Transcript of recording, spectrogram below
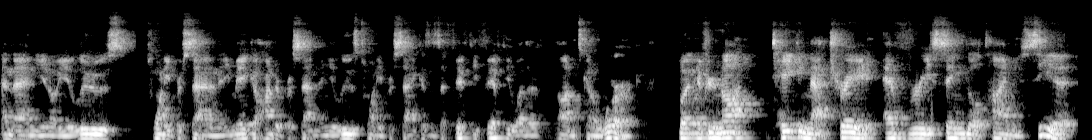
and then you know you lose 20% and then you make 100% and then you lose 20% because it's a 50-50 whether or not it's going to work. But if you're not taking that trade every single time you see it,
